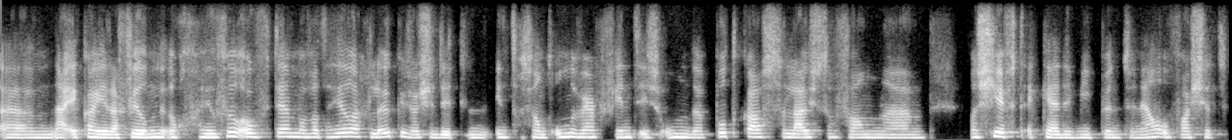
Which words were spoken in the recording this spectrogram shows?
um, nou, ik kan je daar veel, nog heel veel over vertellen. Maar wat heel erg leuk is als je dit een interessant onderwerp vindt, is om de podcast te luisteren van, um, van shiftacademy.nl. Of als je het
